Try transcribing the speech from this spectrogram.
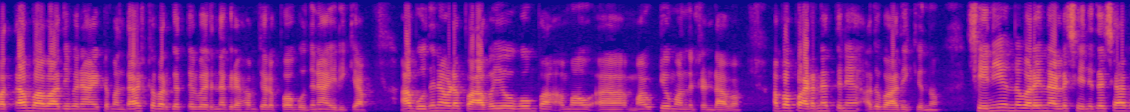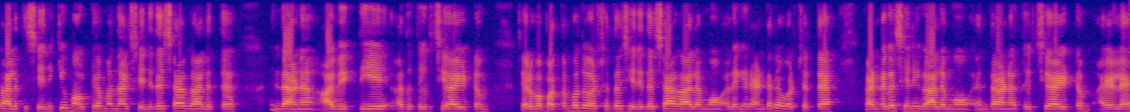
പത്താം ഭാവാധിപനായിട്ട് മന്ദാഷ്ടവർഗത്തിൽ വരുന്ന ഗ്രഹം ചിലപ്പോൾ ബുധനായിരിക്കാം. ആ ബുധൻ അവിടെ പാപയോഗവും മൗഢ്യവും വന്നിട്ടുണ്ടാവാം. അപ്പോൾ പഠനത്തിന് അത് ബാധിക്കുന്നു. ശനി എന്ന് പറയുന്ന ആളുടെ ശനിദശാകാലത്ത് ശനിക്ക് മൗഢ്യം വന്നാൽ ശനിദശാകാലത്ത് എന്താണ്? ആ വ്യക്തിയെ അത് തീർച്ചയായിട്ടും ചിലപ്പോൾ പത്തൊമ്പത് വർഷത്തെ ശനിദശാകാലമോ അല്ലെങ്കിൽ രണ്ടര വർഷത്തെ കണ്ടകശനി കാലമോ എന്താണ്? തീർച്ചയായിട്ടും അയാളെ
